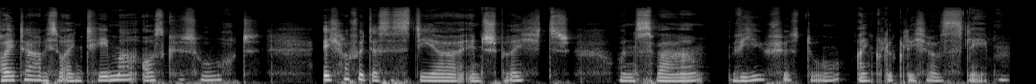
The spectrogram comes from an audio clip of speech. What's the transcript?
Heute habe ich so ein Thema ausgesucht. Ich hoffe, dass es dir entspricht. Und zwar, wie führst du ein glücklicheres Leben?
